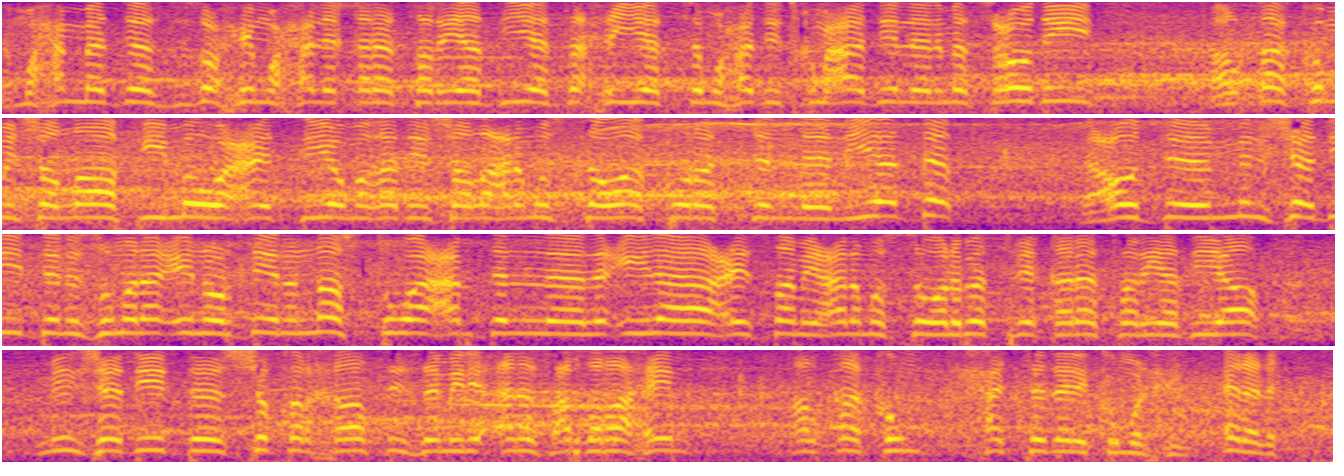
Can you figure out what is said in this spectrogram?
لمحمد الزحي محلل قناة الرياضية. تحية محدثكم عادل المسعودي. ألقاكم إن شاء الله في موعد يوم غد إن شاء الله على مستوى كرة اليد. اعود من جديد لزملائي نور الدين النشط وعبد الاله عصامي على مستوى البث بقناة الرياضيه من جديد شكر خاص لزميلي أنس عبد الرحيم. ألقاكم حتى ذلكم الحين. إلى اللقاء.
